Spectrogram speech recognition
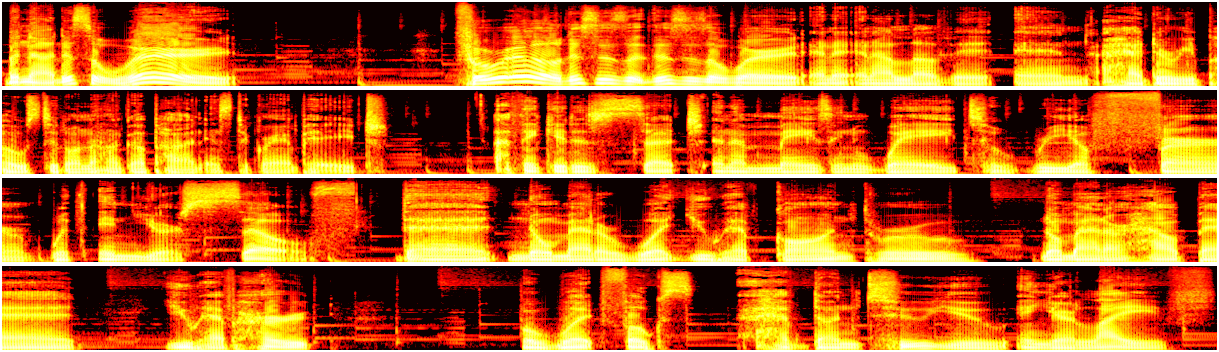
But now this is a word. For real, this is a, this is a word, and and I love it, and I had to repost it on the Hung Up Pod Instagram page. I think it is such an amazing way to reaffirm within yourself that no matter what you have gone through, no matter how bad you have hurt or what folks have done to you in your life,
